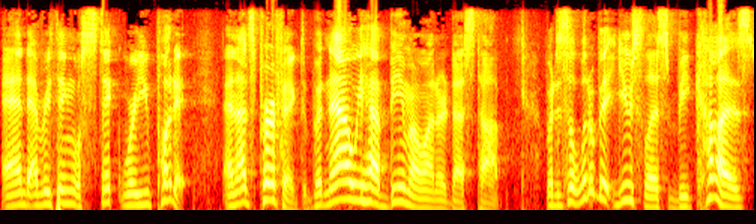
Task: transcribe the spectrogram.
and everything will stick where you put it. And that's perfect. But now we have BMO on our desktop. But it's a little bit useless because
